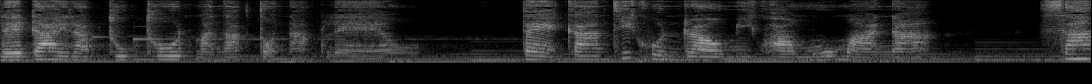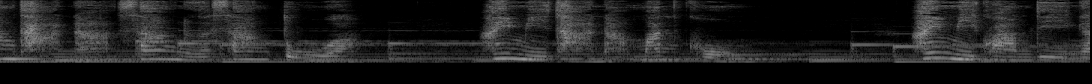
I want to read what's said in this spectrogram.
และได้รับทุกโทษมานักต่อนักแล้ว แต่การที่คนเรามีความมุมานะ สร้างฐานะสร้างเนื้อสร้างตัว ให้มีฐานะมั่นคง ให้มีความดีง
